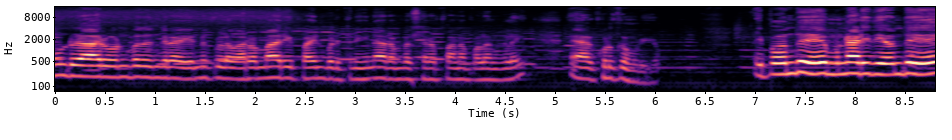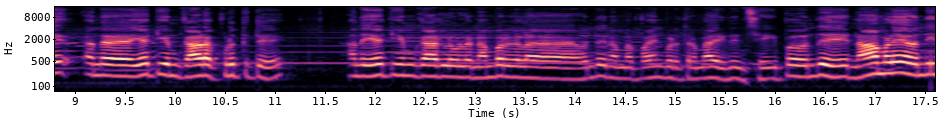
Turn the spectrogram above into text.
மூன்று ஆறு ஒன்பதுங்கிற எண்ணுக்குள்ளே வர மாதிரி பயன்படுத்தினீங்கன்னா ரொம்ப சிறப்பான பலன்களை கொடுக்க முடியும். இப்போ வந்து முன்னாடி இது வந்து அந்த ஏடிஎம் கார்டை கொடுத்துட்டு அந்த ஏடிஎம் கார்டில் உள்ள நம்பர்களை வந்து நம்ம பயன்படுத்துகிற மாதிரி இருந்துச்சு. இப்போ வந்து நாமளே வந்து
